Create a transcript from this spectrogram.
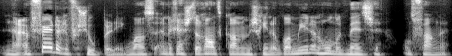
naar een verdere versoepeling. Want een restaurant kan misschien ook wel meer dan 100 mensen ontvangen.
